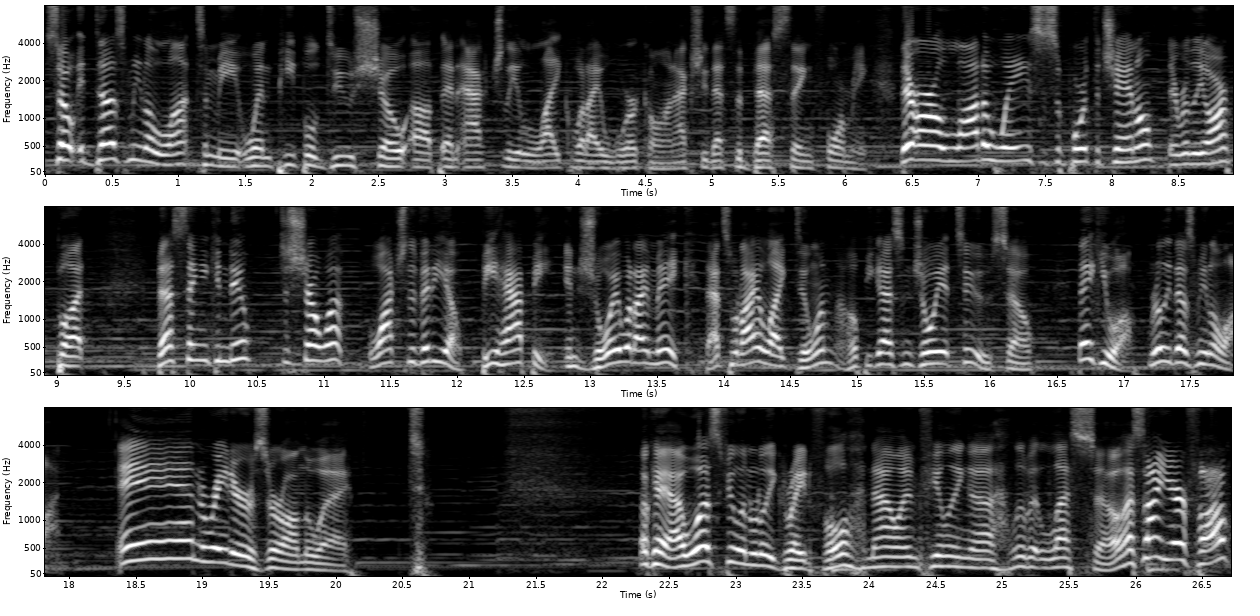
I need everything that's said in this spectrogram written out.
So it does mean a lot to me when people do show up and actually like what I work on. Actually, that's the best thing for me. There are a lot of ways to support the channel, there really are, but Best thing you can do, just show up, watch the video, be happy, enjoy what I make. That's what I like doing. I hope you guys enjoy it too. So, thank you all. Really does mean a lot. And Raiders are on the way. Okay, I was feeling really grateful. Now I'm feeling a little bit less so. That's not your fault,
